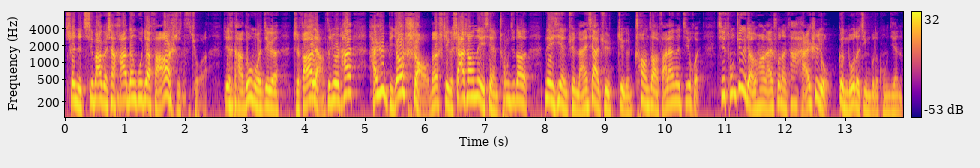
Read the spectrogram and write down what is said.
甚至七八个。像哈登估计要罚二十次球了。这个塔图姆这个只罚了两次，就是他还是比较少的这个杀伤内线，冲击到内线去拦下去，这个创造罚篮的机会。其实从这个角度上来说呢，他还是有更多的进步的空间的。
